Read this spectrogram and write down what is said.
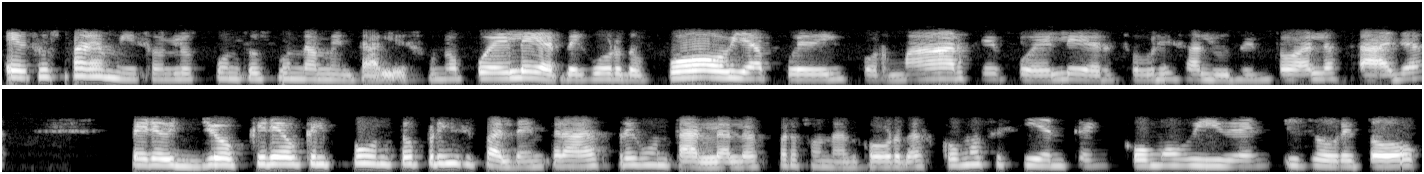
esos para mí son los puntos fundamentales. Uno puede leer de gordofobia, puede informarse, puede leer sobre salud en todas las tallas, pero yo creo que el punto principal de entrada es preguntarle a las personas gordas cómo se sienten, cómo viven y sobre todo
